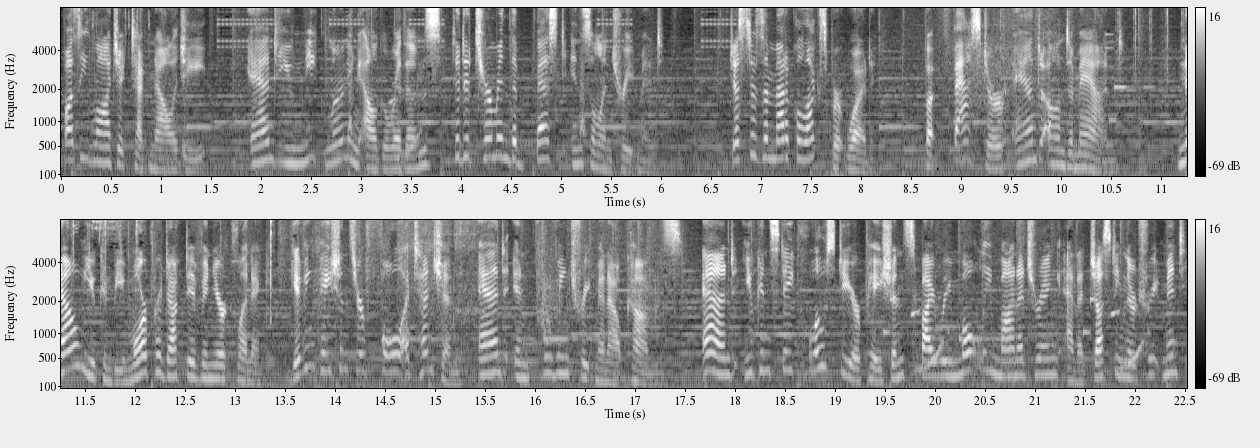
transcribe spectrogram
fuzzy logic technology, and unique learning algorithms to determine the best insulin treatment, just as a medical expert would, but faster and on demand. Now you can be more productive in your clinic, giving patients your full attention and improving treatment outcomes. And you can stay close to your patients by remotely monitoring and adjusting their treatment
